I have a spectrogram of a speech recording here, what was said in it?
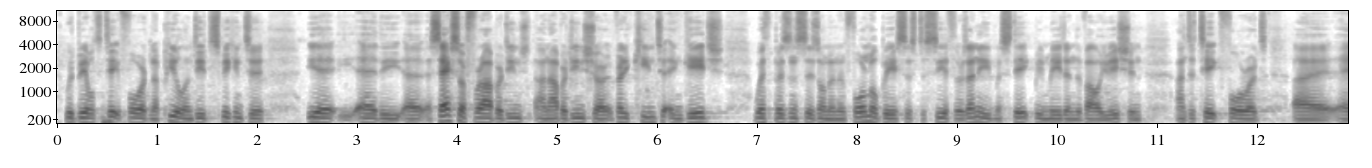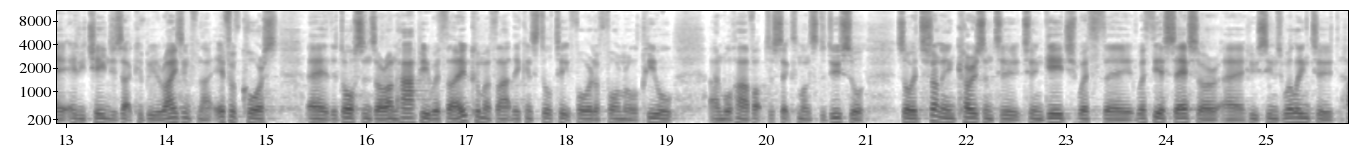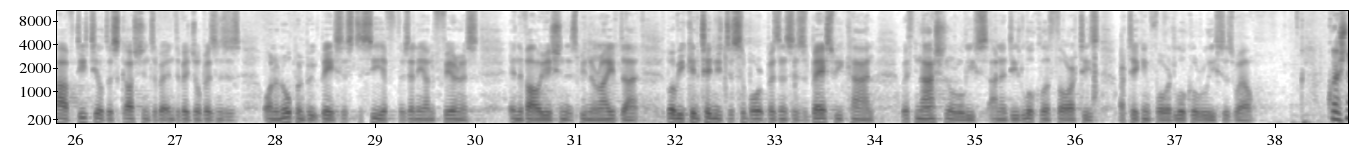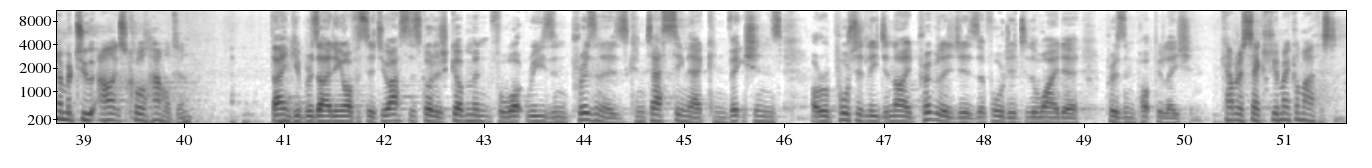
would be able to take forward an appeal. Indeed, speaking to uh, the uh, assessor for Aberdeen and Aberdeenshire, very keen to engage with businesses on an informal basis to see if there's any mistake being made in the valuation and to take forward uh, uh, any changes that could be arising from that. If, of course, uh, the Dawsons are unhappy with the outcome of that, they can still take forward a formal appeal and will have up to six months to do so. So I'd certainly encourage them to, to engage with the, with the assessor uh, who seems willing to have detailed discussions about individual businesses on an open book basis to see if there's any unfairness in the valuation that's been arrived at. But we continue to support businesses as best we can with national reliefs and indeed local authorities are taking forward local release as well. Question number two, Alex Cole-Hamilton. Thank you, Presiding Officer. To ask the Scottish Government for what reason prisoners contesting their convictions are reportedly denied privileges afforded to the wider prison population. Cabinet Secretary Michael Matheson.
